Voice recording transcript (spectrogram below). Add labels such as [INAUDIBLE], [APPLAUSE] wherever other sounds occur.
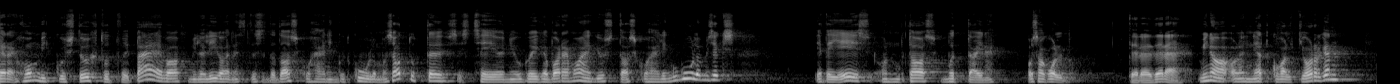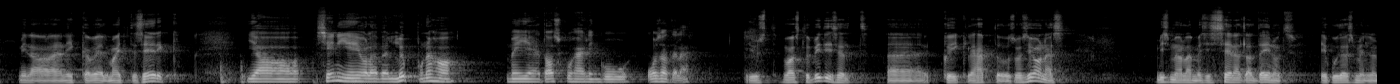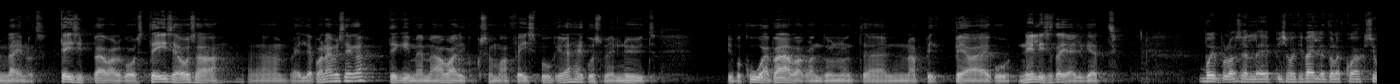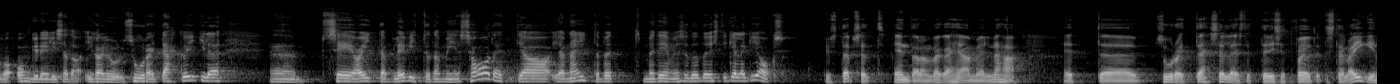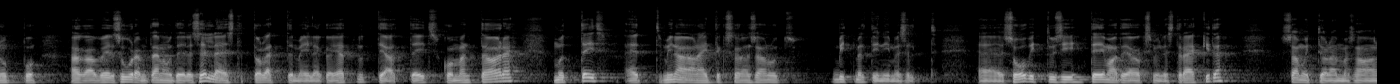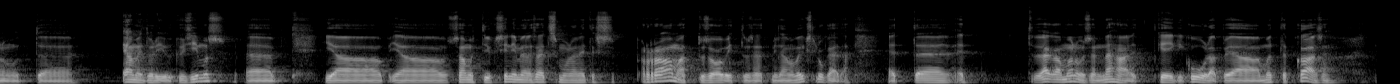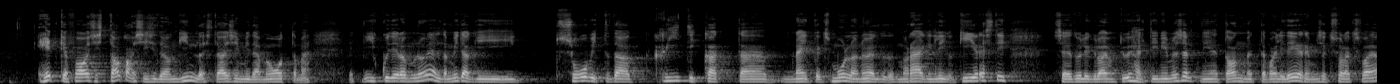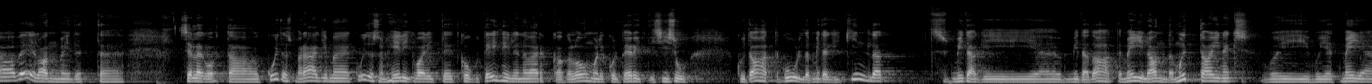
tere hommikust, õhtut või päeva, millal iganes te seda taskuhäälingut kuulama satute, sest see on ju kõige parem aeg just taskuhäälingu kuulamiseks. ja teie ees on taas mõtteaine, osa kolm. tere, tere! mina olen jätkuvalt Jörgen. mina olen ikka veel Mattias Eerik. ja seni ei ole veel lõppu näha meie taskuhäälingu osadele. just, vastupidiselt, äh, kõik läheb tõusvas joones. mis me oleme siis see nädal teinud? ja kuidas meil on läinud. teisipäeval koos teise osa väljapanemisega tegime me avalikuks oma Facebooki lehe, kus meil nüüd juba kuue päevaga on tulnud äh, napilt peaaegu nelisada jälgijat. võib-olla selle episoodi väljatuleku ajaks juba ongi nelisada, igal juhul suur aitäh kõigile. Äh, see aitab levitada meie saadet ja, ja näitab, et me teeme seda tõesti kellegi jaoks. just täpselt, endal on väga hea meel näha et äh, suur aitäh selle eest, et te lihtsalt vajutate seda like'i nuppu, aga veel suurem tänu teile selle eest, et olete meile ka jätnud teateid, kommentaare, mõtteid, et mina näiteks olen saanud mitmelt inimeselt äh, soovitusi teemade jaoks, millest rääkida. samuti olen ma saanud äh,, ja meil tuli ju küsimus äh, ja, ja samuti üks inimene saatis mulle näiteks raamatusoovitused, mida ma võiks lugeda, et, et väga mõnus on näha, et keegi kuulab ja mõtleb kaasa. Hetkefaasis tagasiside on kindlasti asi, mida me ootame. et kui teil on öelda midagi, soovitada kriitikat, äh, näiteks mulle on öeldud, et ma räägin liiga kiiresti. see tuli küll ainult ühelt inimeselt, nii et andmete valideerimiseks oleks vaja veel andmeid, et äh, selle kohta, kuidas me räägime, kuidas on helikvaliteet, kogu tehniline värk, aga loomulikult eriti sisu. kui tahate kuulda midagi kindlat, midagi, mida tahate meile anda mõtteaineks või, või et meie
